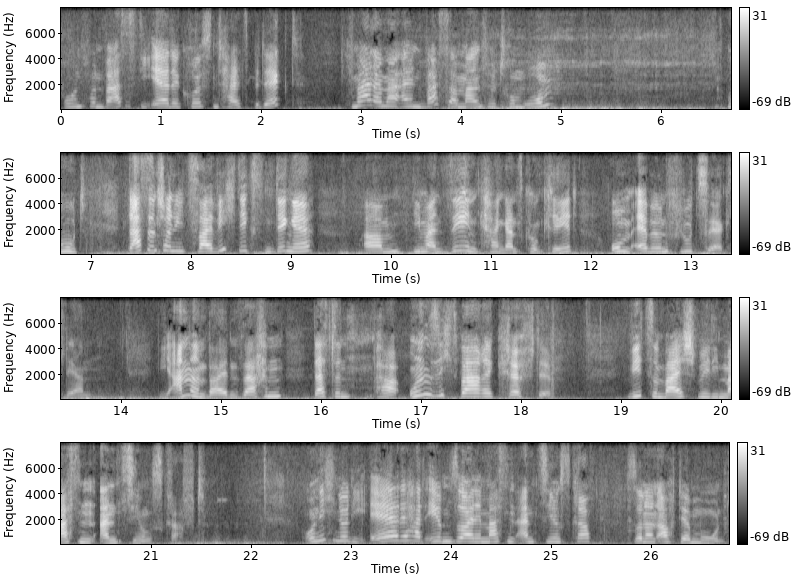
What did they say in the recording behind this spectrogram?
Und von was ist die Erde größtenteils bedeckt? Ich male mal einen Wassermantel drumherum. Gut, das sind schon die zwei wichtigsten Dinge, ähm, die man sehen kann ganz konkret, um Ebbe und Flut zu erklären. Die anderen beiden Sachen, das sind ein paar unsichtbare Kräfte, wie zum Beispiel die Massenanziehungskraft. Und nicht nur die Erde hat eben so eine Massenanziehungskraft, sondern auch der Mond.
